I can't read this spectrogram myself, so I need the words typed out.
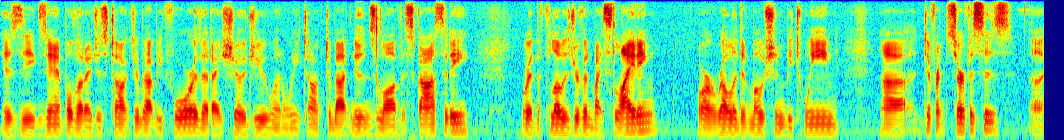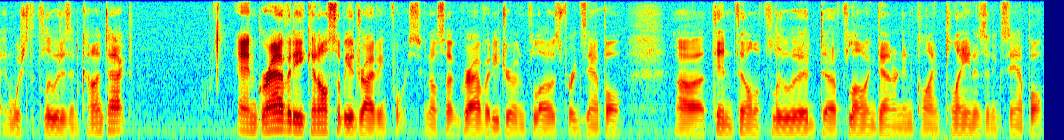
is the example that I just talked about before that I showed you when we talked about Newton's law of viscosity, where the flow is driven by sliding or relative motion between uh, different surfaces uh, in which the fluid is in contact. And gravity can also be a driving force. You can also have gravity-driven flows, for example, uh, thin film of fluid uh, flowing down an inclined plane is an example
